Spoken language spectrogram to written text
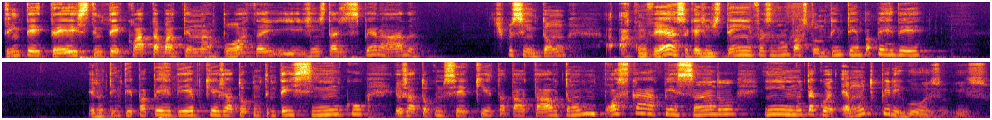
33, 34 tá batendo na porta e a gente tá desesperada. Tipo assim, então a, conversa que a gente tem, fala assim: não, pastor, não tem tempo para perder. Eu não tenho tempo para perder porque eu já tô com 35, eu já tô com não sei o que, tal, tal, tal. Então eu não posso ficar pensando em muita coisa. É muito perigoso isso.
